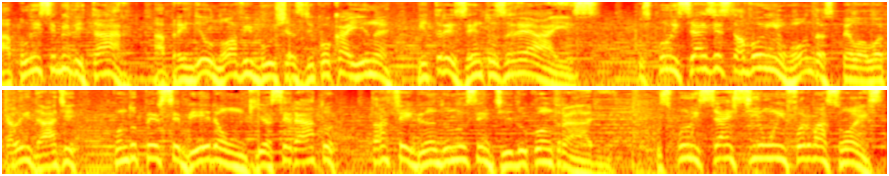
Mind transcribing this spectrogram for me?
A polícia militar apreendeu nove buchas de cocaína e trezentos reais. Os policiais estavam em rondas pela localidade quando perceberam um Kia Cerato trafegando no sentido contrário. Os policiais tinham informações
